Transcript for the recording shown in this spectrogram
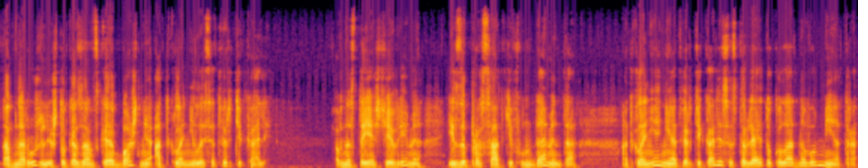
обнаружили, что Казанская башня отклонилась от вертикали. В настоящее время из-за просадки фундамента отклонение от вертикали составляет около одного метра.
